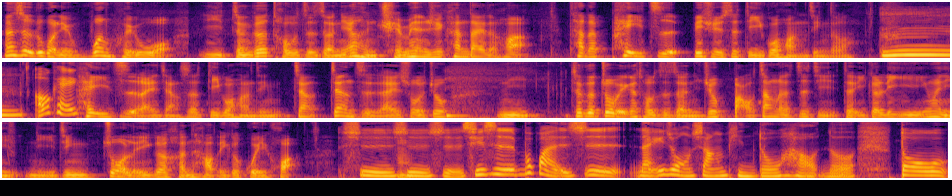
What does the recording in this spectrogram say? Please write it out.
但是如果你问回我，以整个投资者你要很全面的去看待的话，它的配置必须是低过黄金的咯。嗯，OK，配置来讲是低过黄金，这样这样子来说，就你这个作为一个投资者，你就保障了自己的一个利益，因为你你已经做了一个很好的一个规划。是是是，其实不管是哪一种商品都好呢，都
